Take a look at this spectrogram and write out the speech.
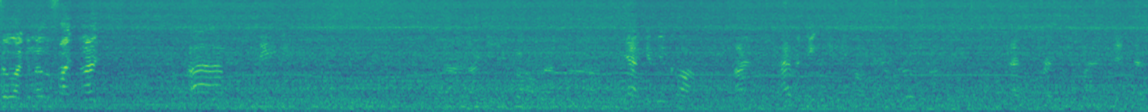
Feel like another fight tonight? Um, maybe. Alright, I'll give you a call after. uh, Yeah, give me a call. I, I have an inkling about that. That's the first thing I did that.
